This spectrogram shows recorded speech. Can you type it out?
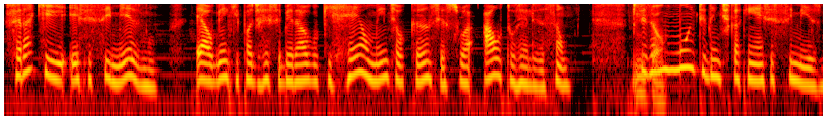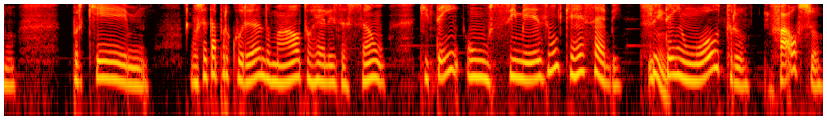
Será que esse si mesmo é alguém que pode receber algo que realmente alcance a sua autorrealização? Precisa Então. muito identificar quem é esse si mesmo, porque você está procurando uma autorrealização que tem um si mesmo que recebe Sim. e tem um outro falso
